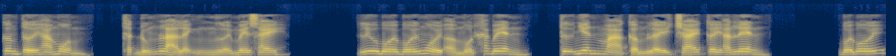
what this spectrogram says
cơm tới há mồm, thật đúng là lệnh người mê say. Lưu bối bối ngồi ở một khác bên, tự nhiên mà cầm lấy trái cây ăn lên. Bối bối.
